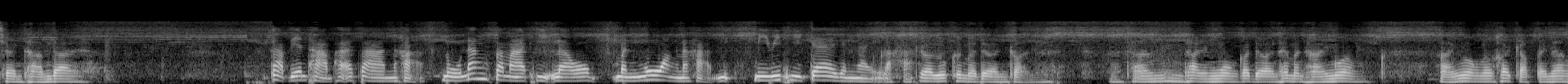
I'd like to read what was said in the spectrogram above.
เชิญถามได้ กลับเรียนถามพระอาจารย์ค่ะ หนูนั่งสมาธิแล้วมันง่วงนะคะมีวิธีแก้ยังไงล่ะคะก็ลุกขึ้นมาเดินก่อนถ้าถ้ายังง่วงก็เดินให้มันหายง่วง หายง่วงแล้วค่อยกลับไปนั่ง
